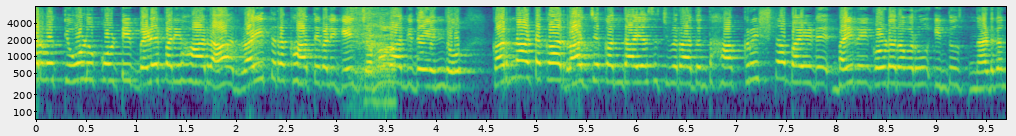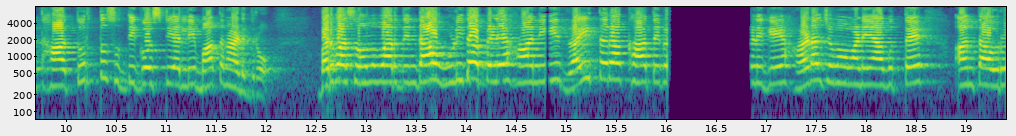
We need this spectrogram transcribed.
ಅರವತ್ತೇಳು ಕೋಟಿ ಬೆಳೆ ಪರಿಹಾರ ರೈತರ ಖಾತೆಗಳಿಗೆ ಜಮವಾಗಿದೆ ಎಂದು ಕರ್ನಾಟಕ ರಾಜ್ಯ ಕಂದಾಯ ಸಚಿವರಾದಂತಹ ಕೃಷ್ಣ ಬೈಡೆ ಬೈರೇಗೌಡರವರು ಇಂದು ನಡೆದಂತಹ ತುರ್ತು ಸುದ್ದಿಗೋಷ್ಠಿಯಲ್ಲಿ ಮಾತನಾಡಿದರು. ಬರುವ ಸೋಮವಾರದಿಂದ ಉಳಿದ ಬೆಳೆ ಹಾನಿ ರೈತರ ಖಾತೆಗಳಿಗೆ ಹಣ ಜಮಾವಣೆಯಾಗುತ್ತೆ ಅಂತ ಅವರು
